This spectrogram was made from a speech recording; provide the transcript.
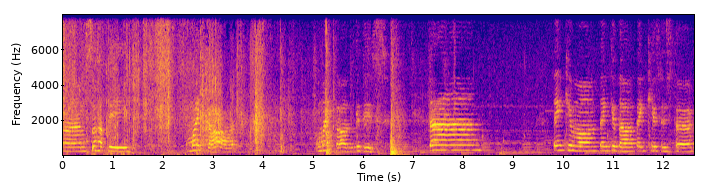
I'm so happy. Oh my god. Oh my god, look at this. Done. Thank you, mom. Thank you, dad. Thank you, sister.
